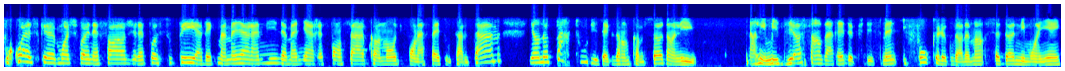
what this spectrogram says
Pourquoi est-ce que moi, je fais un effort, j'irai pas souper avec ma meilleure amie de manière responsable quand le monde, ils font la fête au tam-tam? Il y en a partout des exemples comme ça dans les dans les médias sans arrêt depuis des semaines. Il faut que le gouvernement se donne les moyens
